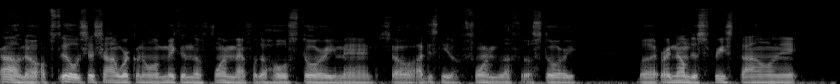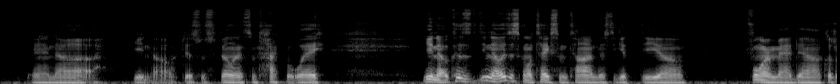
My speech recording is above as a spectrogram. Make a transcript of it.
I don't know. I'm still just trying to working on making the format for the whole story, man. So I just need a formula for the story. But right now I'm just freestyling it, and uh, you know, just was feeling some type of way, you know, because you know it's just gonna take some time just to get the uh, format down. Because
